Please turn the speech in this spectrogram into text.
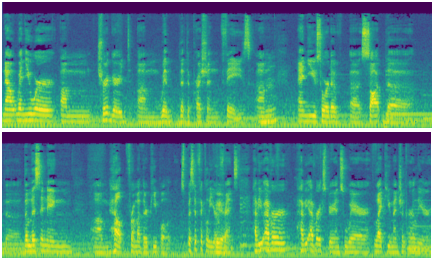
Now, when you were um, triggered um, with the depression phase, um, Mhm. and you sort of uh, sought the the the listening um, help from other people, specifically your Yeah. friends, have you ever have you ever experienced where, like you mentioned earlier,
